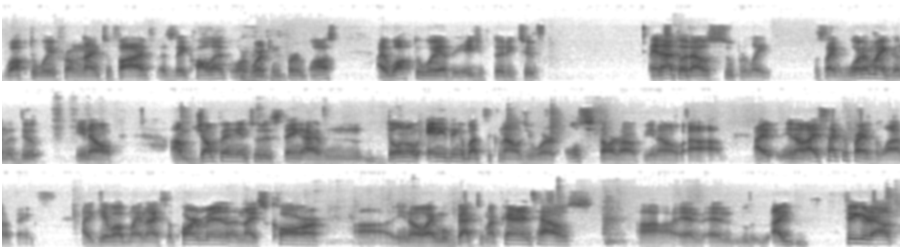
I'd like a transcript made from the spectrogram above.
walked away from nine to five, as they call it, or mm-hmm. working for a boss. I walked away at the age of 32, and I thought I was super late. I was like, what am I gonna do? You know, I'm jumping into this thing. I don't know anything about technology work, all startup. You know, uh, I you know I sacrificed a lot of things. I gave up my nice apartment, a nice car. Uh, you know, I moved back to my parents' house, uh, and and I figured out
